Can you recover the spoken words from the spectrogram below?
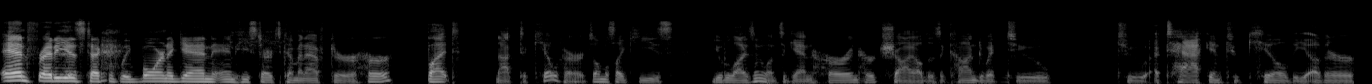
and Freddy is technically born again and he starts coming after her, but not to kill her. It's almost like he's utilizing once again her and her child as a conduit to to attack and to kill the other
